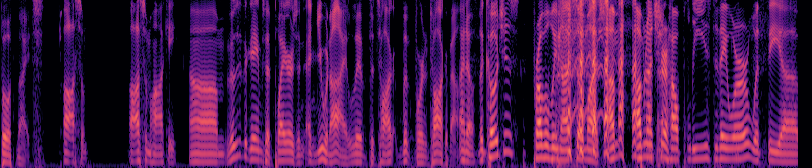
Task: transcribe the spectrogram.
both nights. Awesome, awesome hockey. Um, Those are the games that players and, and you and I live to talk live for to talk about. I know the coaches probably not so much. I'm I'm not sure how pleased they were with the uh,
